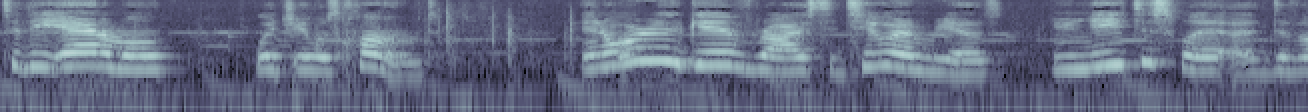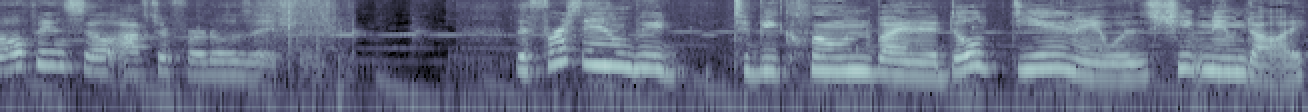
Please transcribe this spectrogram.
to the animal which it was cloned. In order to give rise to two embryos, you need to split a developing cell after fertilization. The first animal to be cloned by an adult DNA was a sheep named Dolly.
